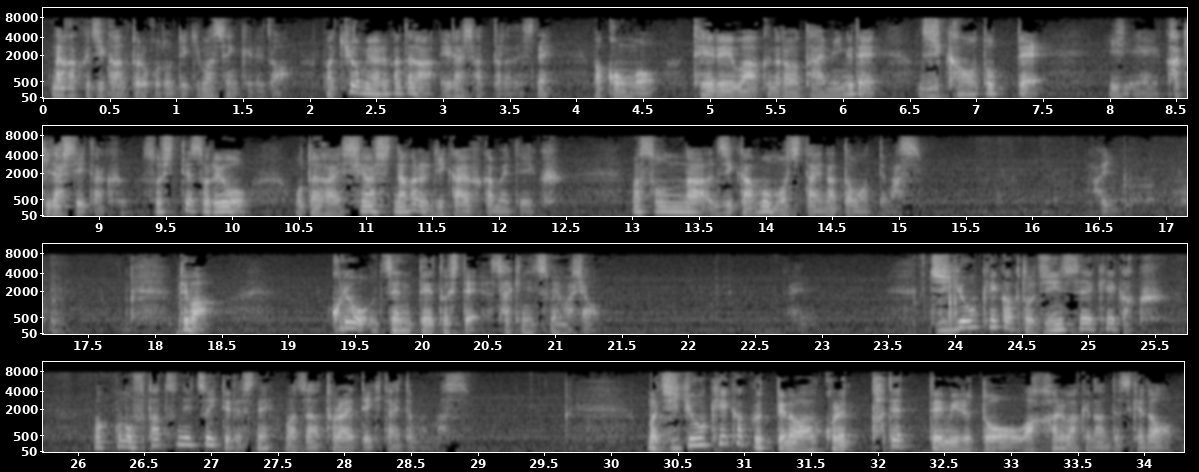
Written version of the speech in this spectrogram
長く時間取ることできませんけれど、まあ、興味ある方がいらっしゃったらですね、まあ、今後、定例ワークなどのタイミングで時間をとって、え書き出していただく。そしてそれをお互いシェアしながら理解を深めていく。まあ、そんな時間も持ちたいなと思ってます。はい。では、これを前提として先に進めましょう。事業計画と人生計画。まあ、この2つについてですね、まずは捉えていきたいと思います。まあ、事業計画っていうのはこれ立ててみるとわかるわけなんですけど、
